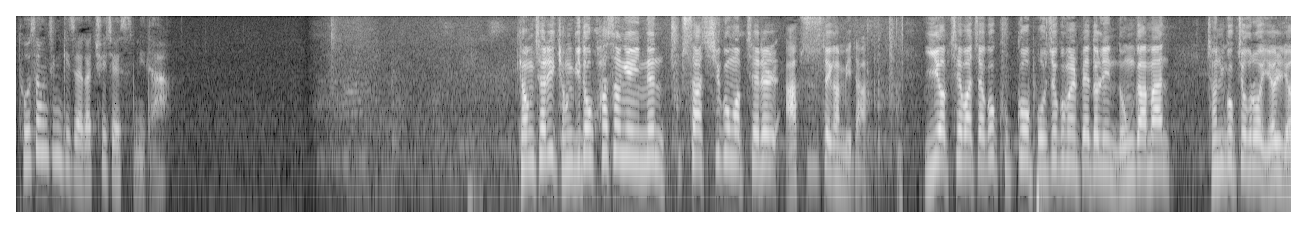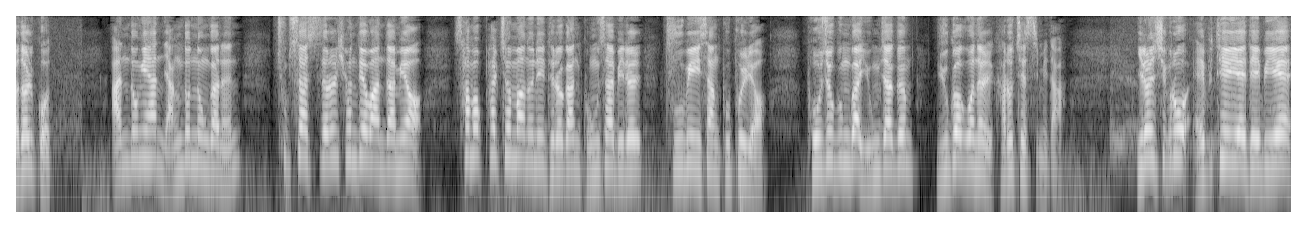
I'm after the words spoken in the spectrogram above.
도성진 기자가 취재했습니다. 경찰이 경기도 화성에 있는 축사 시공업체를 압수수색합니다. 이 업체와 짜고 국고 보조금을 빼돌린 농가만 전국적으로 18곳. 안동의 한 양돈 농가는 축사 시설을 현대화한다며 3억 8천만 원이 들어간 공사비를 2배 이상 부풀려 보조금과 융자금 6억 원을 가로챘습니다. 이런 식으로 FTA에 대비해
